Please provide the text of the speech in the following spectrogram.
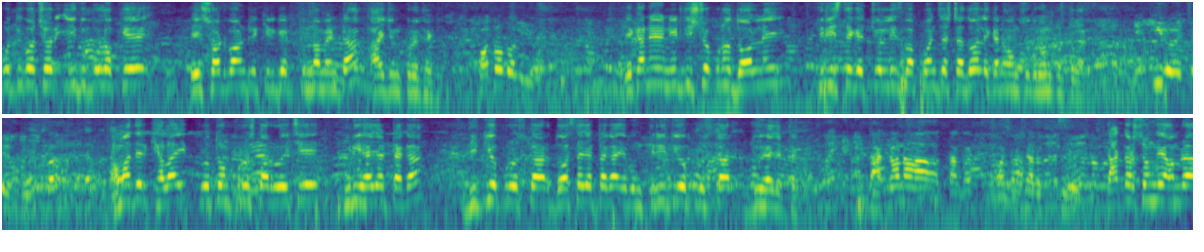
প্রতি বছর ঈদ উপলক্ষে এই শর্ট বাউন্ডারি ক্রিকেট টুর্নামেন্টটা আয়োজন করে থাকি। কত দলীয়? এখানে নির্দিষ্ট কোনো দল নেই তিরিশ থেকে চল্লিশ বা পঞ্চাশটা দল এখানে অংশগ্রহণ করতে পারে। কি রয়েছে আমাদের খেলায় প্রথম পুরস্কার রয়েছে কুড়ি হাজার টাকা দ্বিতীয় পুরস্কার দশ হাজার টাকা এবং তৃতীয় পুরস্কার দুই হাজার টাকা। টাকা না টাকার টাকার সঙ্গে আমরা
